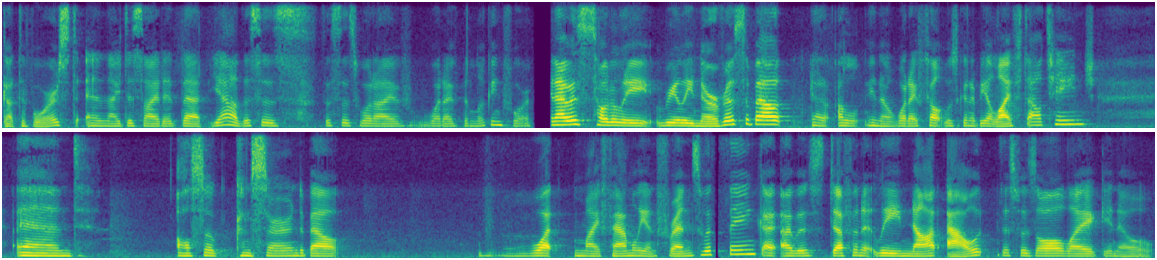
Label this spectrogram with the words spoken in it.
got divorced, and I decided that yeah, this is this is what I've what I've been looking for. And I was totally really nervous about uh, you know what I felt was going to be a lifestyle change, and also concerned about what my family and friends would think. I, I was definitely not out. This was all like you know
